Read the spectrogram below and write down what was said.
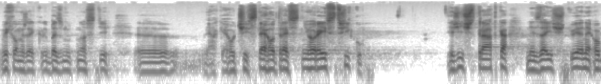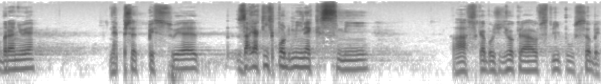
bychom řekli bez nutnosti e, nějakého čistého trestního rejstříku. Ježíš zkrátka nezajišťuje, neobraňuje, nepředpisuje, za jakých podmínek smí láska Božího království působit.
